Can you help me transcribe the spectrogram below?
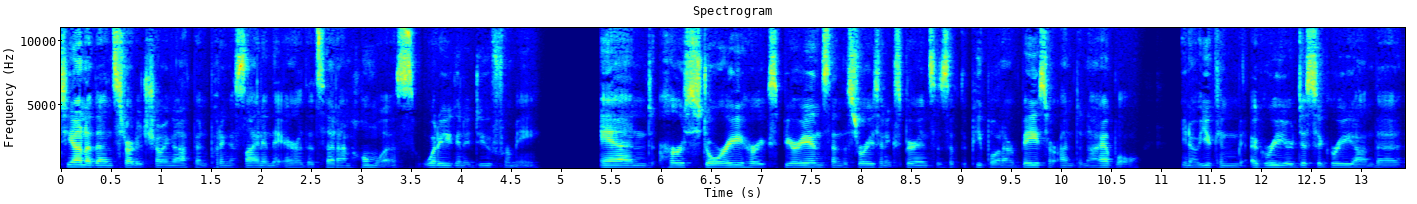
Tiana then started showing up and putting a sign in the air that said, I'm homeless. What are you going to do for me? And her story, her experience, and the stories and experiences of the people in our base are undeniable. You know, you can agree or disagree on the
